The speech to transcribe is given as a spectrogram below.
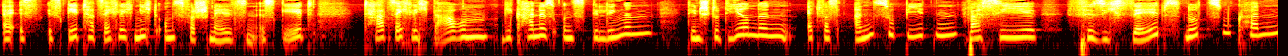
äh, es, es geht tatsächlich nicht ums Verschmelzen. Es geht tatsächlich darum, wie kann es uns gelingen, den Studierenden etwas anzubieten, was sie für sich selbst nutzen können,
